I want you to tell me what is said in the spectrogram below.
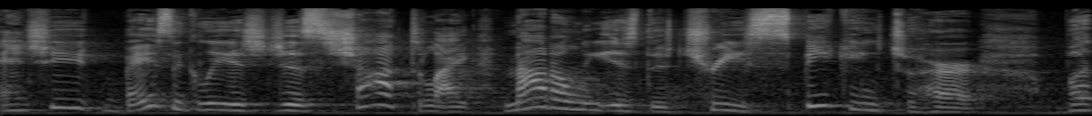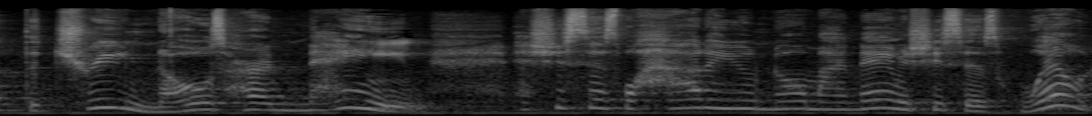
And she basically is just shocked. Like, not only is the tree speaking to her, but the tree knows her name. And she says, Well, how do you know my name? And she says, Well,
